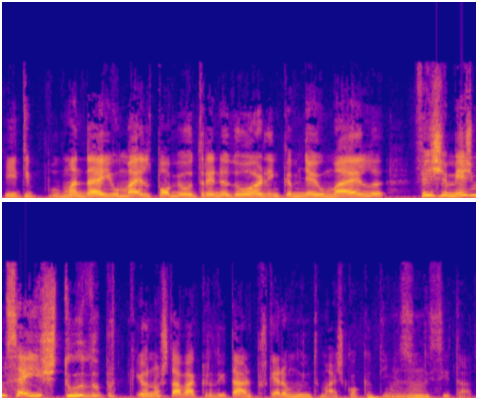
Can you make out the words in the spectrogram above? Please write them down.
e tipo, mandei o um mail para o meu treinador, encaminhei o mail veja mesmo se é isto tudo, porque eu não estava a acreditar, porque era muito mais do que eu tinha uhum. solicitado.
